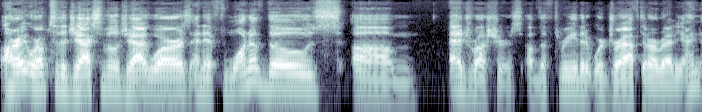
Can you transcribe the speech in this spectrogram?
All right, we're up to the Jacksonville Jaguars, and if one of those um, edge rushers of the three that were drafted already, I,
